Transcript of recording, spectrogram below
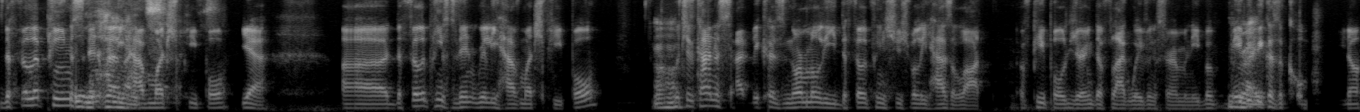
the Philippines Ooh, didn't really have much people. Yeah. Uh, the Philippines didn't really have much people, Uh-huh. which is kind of sad because normally the Philippines usually has a lot of people during the flag waving ceremony, but maybe Right. because of COVID, you know.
